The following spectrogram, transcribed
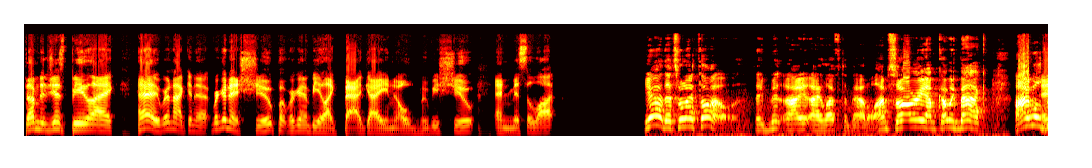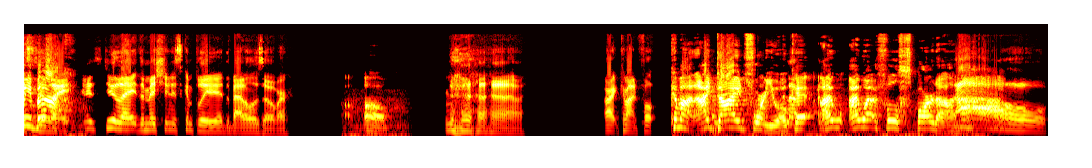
Them to just be like, "Hey, we're not gonna, we're gonna shoot, but we're gonna be like bad guy in old movies shoot and miss a lot." Yeah, that's what I thought. They admit I I left the battle. I'm sorry. I'm coming back. I will It's be too back. late. It's too late. The mission is completed. The battle is over. Oh. All right, come on, full. Come on. I died for you, okay? I I went full Sparta on you. Oh,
